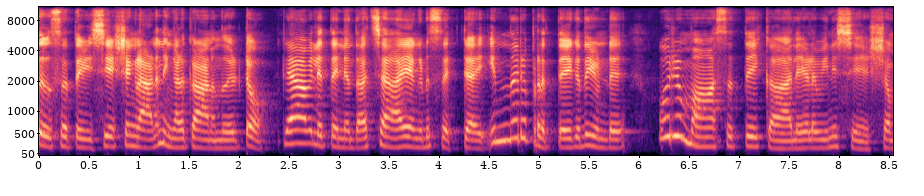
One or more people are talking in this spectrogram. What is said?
ദിവസത്തെ വിശേഷങ്ങളാണ് നിങ്ങൾ കാണുന്നത് കേട്ടോ രാവിലെ തന്നെ എന്താ ചായ അങ്ങോട്ട് സെറ്റായി. ഇന്നൊരു പ്രത്യേകതയുണ്ട്. ഒരു മാസത്തെ കാലയളവിന് ശേഷം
